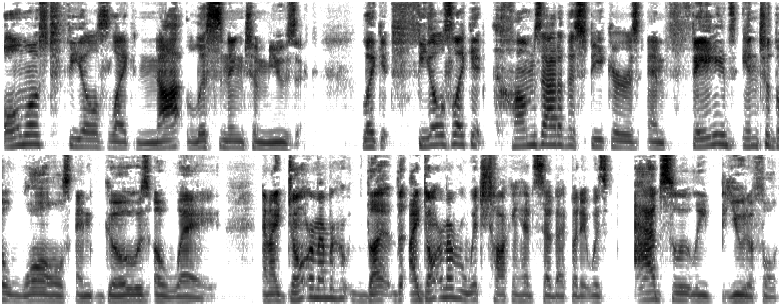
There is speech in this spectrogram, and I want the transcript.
almost feels like not listening to music like it feels like it comes out of the speakers and fades into the walls and goes away. And I don't remember who, the, the, I don't remember which talking head said that, but it was absolutely beautiful.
